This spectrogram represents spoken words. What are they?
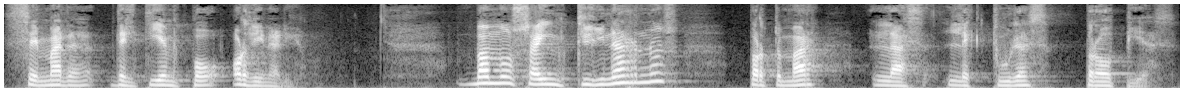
semana del tiempo ordinario. Vamos a inclinarnos por tomar las lecturas propias,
